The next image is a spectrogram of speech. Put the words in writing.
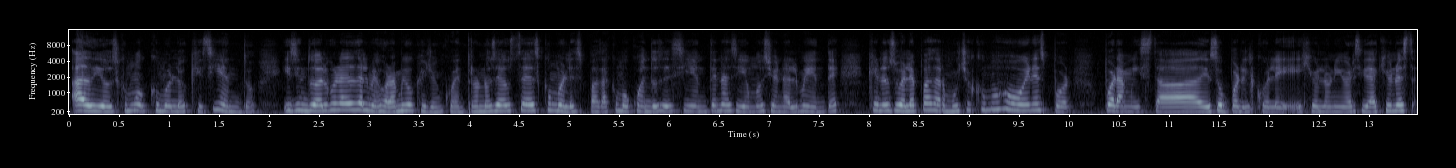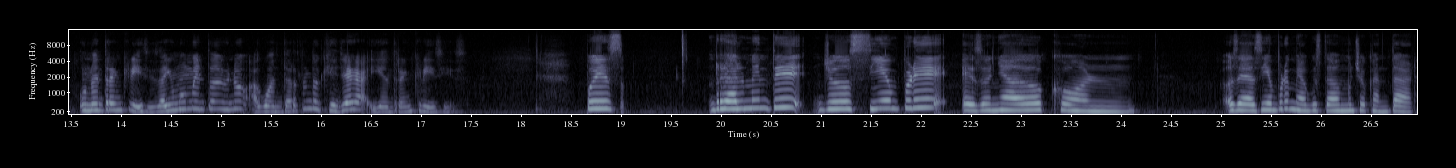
a Dios como, como lo que siento. Y sin duda alguna es el mejor amigo que yo encuentro. No sé a ustedes cómo les pasa, como cuando se sienten así emocionalmente, que nos suele pasar mucho como jóvenes por, por amistades o por el colegio, la universidad, que uno, es, uno entra en crisis. Hay un momento de uno aguantar tanto que llega y entra en crisis? Pues realmente yo siempre he soñado con, o sea, siempre me ha gustado mucho cantar.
